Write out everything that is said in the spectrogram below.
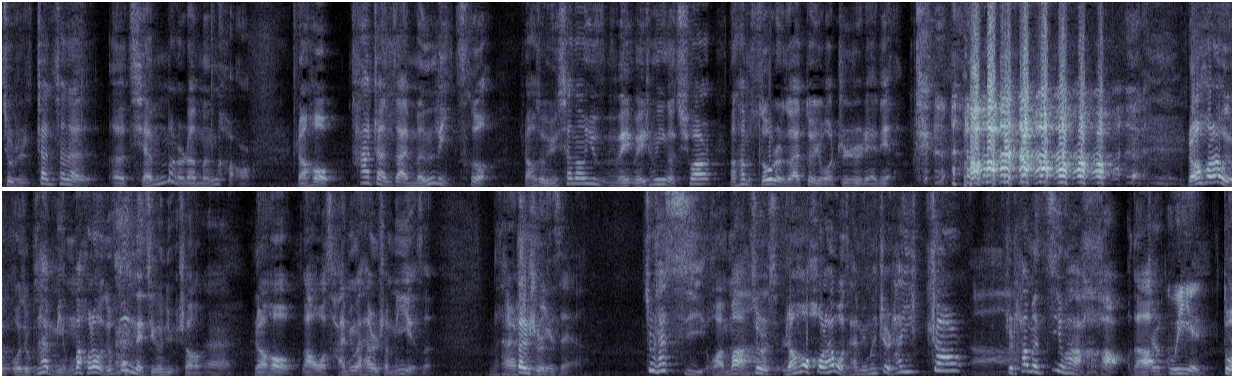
就是站站在呃前门的门口，然后他站在门里侧，然后就于相当于围围成一个圈儿，然后他们所有人都在对着我指指点点。然后后来我就我就不太明白，后来我就问那几个女生，嗯，然后啊我才明白他是什么意思，但是是什么意思呀？就是他喜欢嘛，啊。就是然后后来我才明白这是他一招，啊。这是他们计划好的，就是故意对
